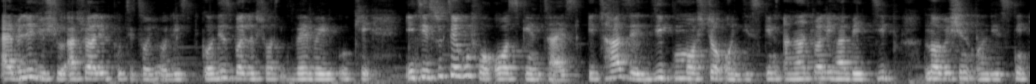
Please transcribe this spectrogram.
i believe you should actually put it on your list because this body lotion is very very okay. It is suitable for all skin types. It has a deep moisture on the skin and actually have a deep nourishing on the skin.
